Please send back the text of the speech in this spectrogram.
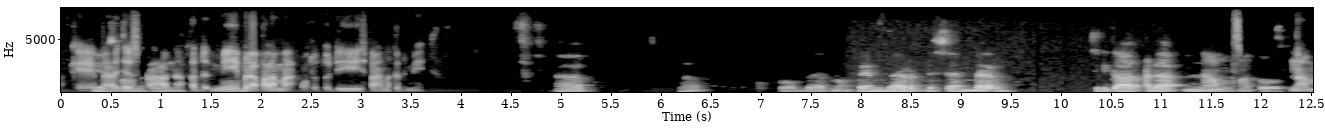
Oke okay, ya, belajar Sprahan Academy berapa lama waktu itu di Sprahan Academy uh, Oktober November Desember. Sekitar ada enam atau enam.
